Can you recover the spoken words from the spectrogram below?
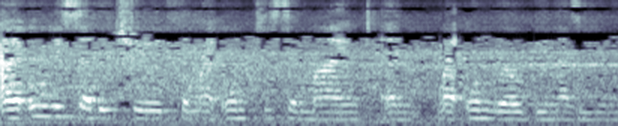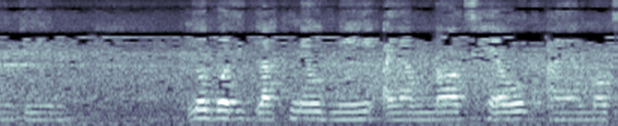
I only said the truth for my own peace of mind and my own well-being as a human being. Nobody blackmailed me, I am not held, I am not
